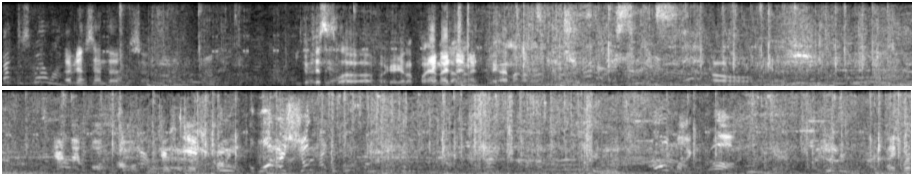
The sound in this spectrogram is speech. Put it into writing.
Back to square one. I have no Zen though, so. Goofus is low. Oh fuck, I got a point. I I might, can- I might. I I'm on, I'm on. Oh my gosh. What? I shook? I could use some Oh my god! Nice, we're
